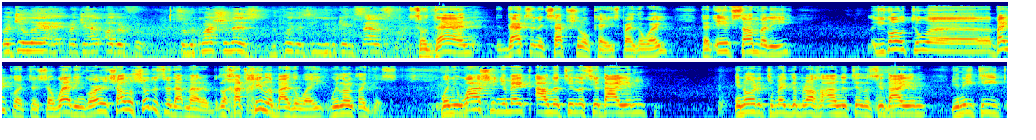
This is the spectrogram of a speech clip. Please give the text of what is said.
but you lay, but you had other food. So the question is, the point is, you became satisfied. So then, that's an exceptional case, by the way, that if somebody, you go to a banquet, or a wedding, or a shalosh seudos for that matter. But by the way, we learned like this: when you wash and you make al natilas yadayim, in order to make the bracha al natilas yadayim, you need to eat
